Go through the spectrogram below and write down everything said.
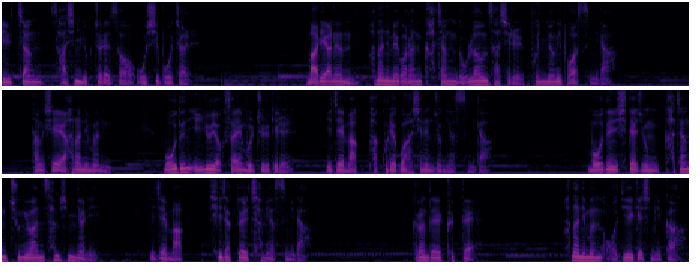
1장 46절에서 55절 마리아는 하나님에 관한 가장 놀라운 사실을 분명히 보았습니다. 당시에 하나님은 모든 인류 역사의 물줄기를 이제 막 바꾸려고 하시는 중이었습니다. 모든 시대 중 가장 중요한 30년이 이제 막 시작될 참이었습니다. 그런데 그때 하나님은 어디에 계십니까?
